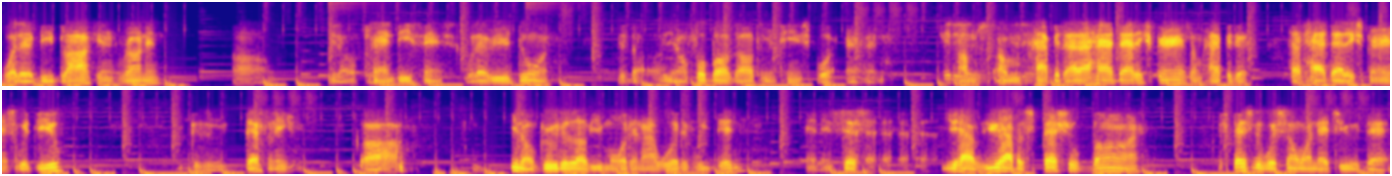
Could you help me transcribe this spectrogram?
whether it be blocking, running, um, you know, playing defense, whatever you're doing. Is the you know football is the ultimate team sport, and, and It is. I'm I'm It is. happy that I had that experience. I'm happy to have had that experience with you because it definitely, uh, you know, grew to love you more than I would if we didn't. And it's just you have you have a special bond, especially with someone that you that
